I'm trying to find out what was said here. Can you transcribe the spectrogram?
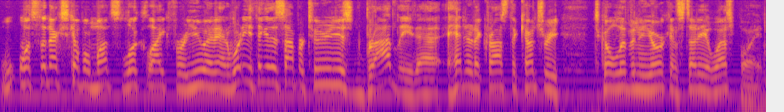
what's the next couple months look like for you, and, and what do you think of this opportunity just broadly to headed across the country to go live in New York and study at West Point?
